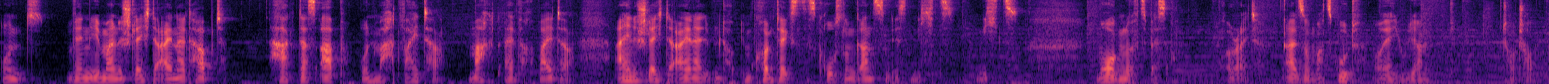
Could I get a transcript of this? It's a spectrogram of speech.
Und wenn ihr mal eine schlechte Einheit habt, hakt das ab und macht weiter. Macht einfach weiter. Eine schlechte Einheit im, im Kontext des Großen und Ganzen ist nichts. Nichts. Morgen läuft's besser. Alright. Also macht's gut, euer Julian. Ciao, ciao.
